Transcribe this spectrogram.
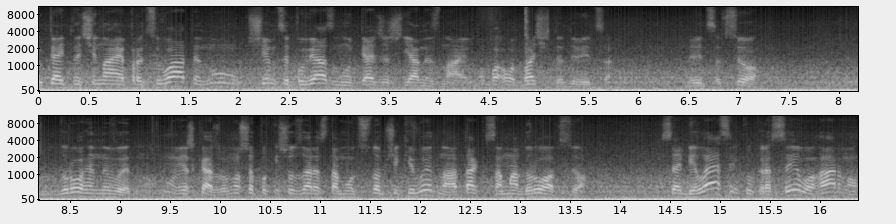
опять починає працювати. Ну, з чим це пов'язано, опять же ж я не знаю. Ну, от бачите, дивіться. Дивіться, все. Дороги не видно. Ну, я ж кажу, воно ще поки що зараз там от стопчики видно, а так сама дорога, все. Все білесенько, красиво, гарно.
